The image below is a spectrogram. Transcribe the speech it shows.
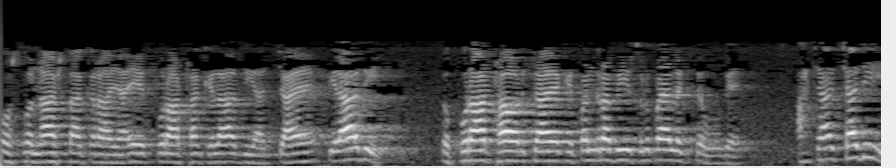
اس کو ناشتہ کرایا، ایک پراٹھا کھلا دیا، چائے پلا دی۔ تو پراٹھا اور چائے کے پندرہ بیس روپے لگتے ہو گئے۔ اچھا اچھا جی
